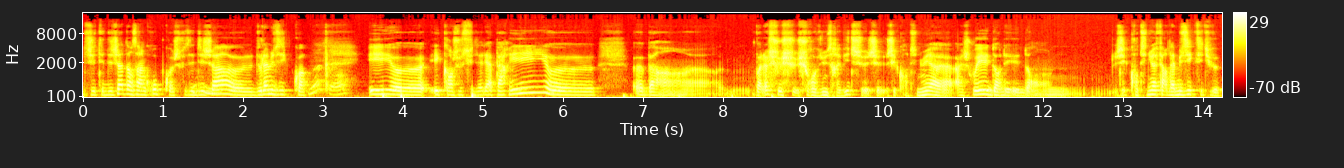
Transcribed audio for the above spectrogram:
j'étais déjà dans un groupe quoi, je faisais déjà euh, de la musique quoi. Et euh, et quand je suis allée à Paris euh, euh, ben voilà, je, je, je suis revenue très vite, j'ai continué à, à jouer dans les dans j'ai continué à faire de la musique si tu veux.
